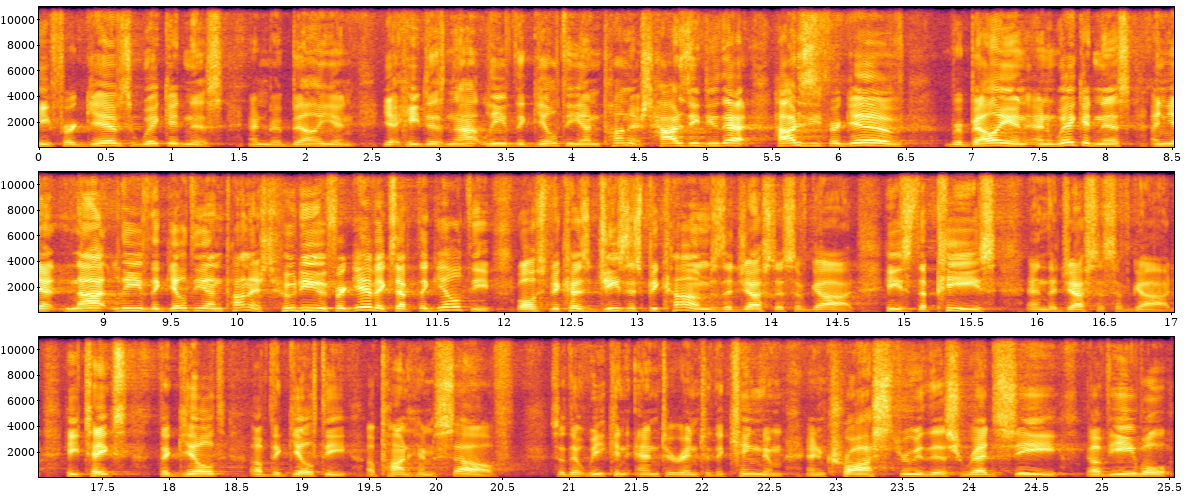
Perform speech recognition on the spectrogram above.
He forgives wickedness and rebellion, yet he does not leave the guilty unpunished. How does he do that? How does he forgive rebellion and wickedness and yet not leave the guilty unpunished? Who do you forgive except the guilty? Well, it's because Jesus becomes the justice of God. He's the peace and the justice of God. He takes the guilt of the guilty upon himself so that we can enter into the kingdom and cross through this Red Sea of evil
